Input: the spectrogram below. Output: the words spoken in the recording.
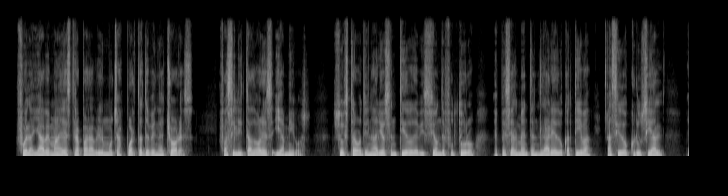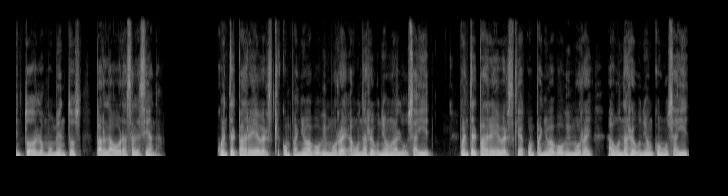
Fue la llave maestra para abrir muchas puertas de bienhechores, facilitadores y amigos. Su extraordinario sentido de visión de futuro, especialmente en el área educativa, ha sido crucial en todos los momentos para la obra salesiana. Cuenta el padre Evers que acompañó a Bobby Murray a una reunión al USAID. Cuenta el padre Evers que acompañó a Bobby Murray a una reunión con USAID.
